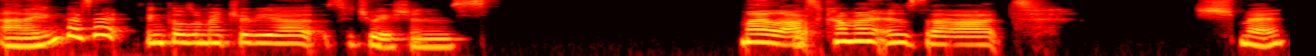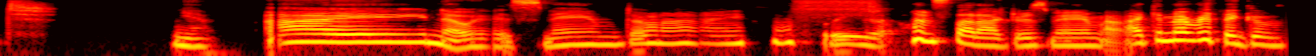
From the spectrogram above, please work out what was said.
And I think that's it. I think those are my trivia situations. My last comment is that Schmidt. Yeah. I know his name, don't I? What's that actor's name? I can never think of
